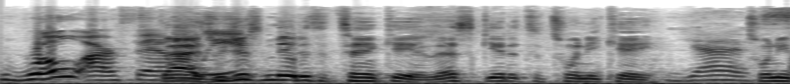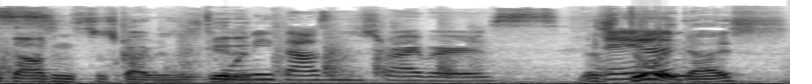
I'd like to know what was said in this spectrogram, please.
grow our family. Guys, we just made it to 10k. Let's get it to 20k. Yes. 20,000 subscribers. Let's get it. 20,000 subscribers. Let's And do it, guys.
